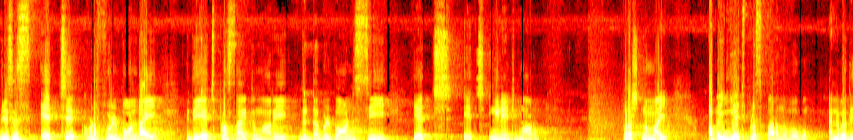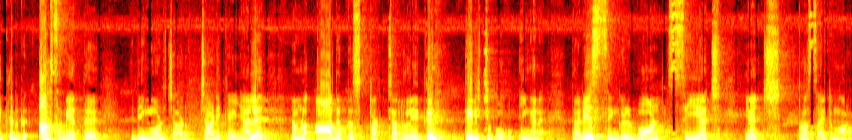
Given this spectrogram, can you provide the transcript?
this is H ഇവിടെ ഫുൾ ബോണ്ടായി ഇത് എച്ച് പ്ലസ് ആയിട്ട് മാറി. ഇത് double bond C H H ഇങ്ങനെയായിട്ട് മാറും. പ്രശ്നമായി. അപ്പോൾ ഈ എച്ച് പ്ലസ് പറന്നു പോകും. അനുവദിക്കരുത്. ആ സമയത്ത് ഇതിങ്ങോട്ട് ചാടും. ചാടിക്കഴിഞ്ഞാൽ നമ്മൾ ആദ്യത്തെ സ്ട്രക്ചറിലേക്ക് തിരിച്ചു പോകും. ഇങ്ങനെ. That is single bond C H H plus ആയിട്ട് മാറും.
